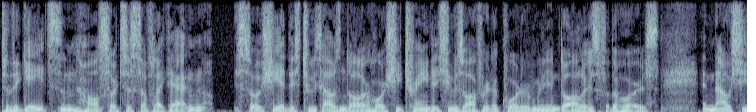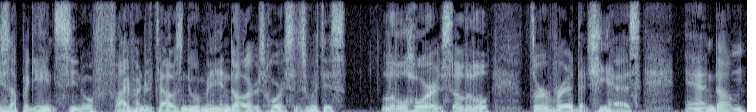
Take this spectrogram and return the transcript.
to the gates and all sorts of stuff like that. And so she had this two thousand dollar horse. She trained it. She was offered a quarter of a million dollars for the horse, and now she's up against you know five hundred thousand to a million dollars horses with this little horse, a little thoroughbred that she has. And um,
